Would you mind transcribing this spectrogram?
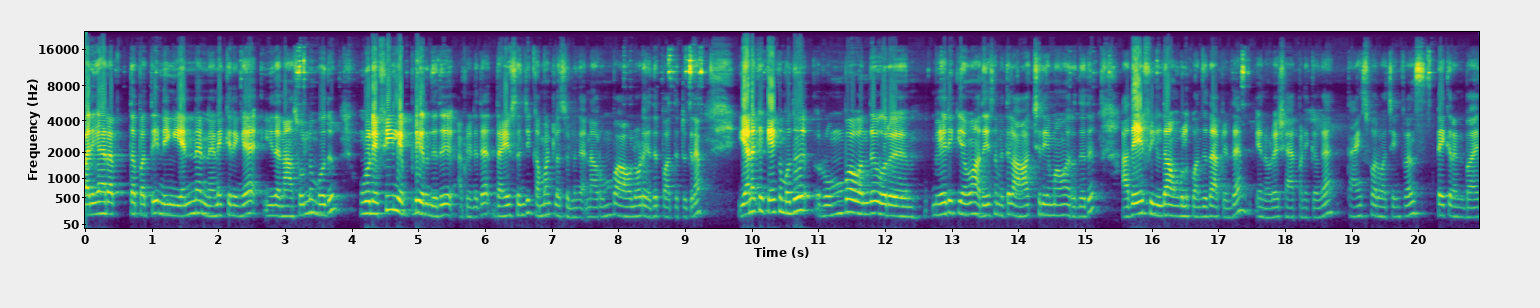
பரிகாரத்தை பற்றி நீங்கள் என்ன நினைக்கிறீங்க? இதை நான் சொல்லும்போது உங்களுடைய ஃபீல் எப்படி இருந்தது அப்படின்றத தயவு செஞ்சு கமெண்ட்டில் சொல்லுங்கள் நான் ரொம்ப அவளோட எதிர்பார்த்துட்ருக்கிறேன். எனக்கு கேட்கும்போது ரொம்ப வந்து ஒரு வேடிக்கையாகவும் அதே சமயத்தில் ஆச்சரியமாகவும் இருந்தது. அதே ஃபீல் தான் உங்களுக்கு வந்தது அப்படின்றத என்னோட ஷேர் பண்ணிக்கோங்க. தேங்க்ஸ் ஃபார் வாட்சிங் ஃப்ரெண்ட்ஸ் டேக் அண்ட் பாய்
